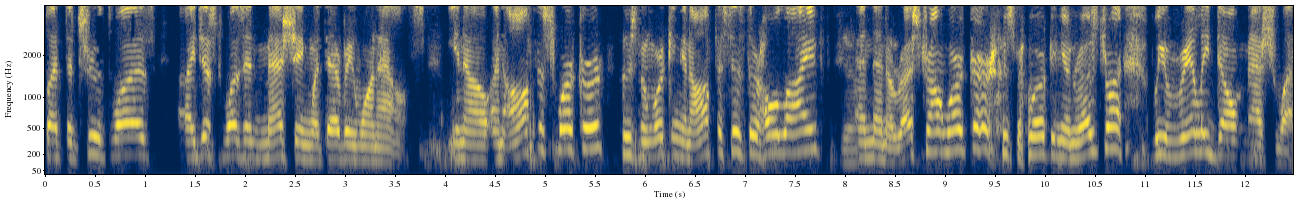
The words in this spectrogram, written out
but the truth was, I just wasn't meshing with everyone else. You know, an office worker who's been working in offices their whole life, Yeah. and then a restaurant worker who's been working in restaurant, we really don't mesh well.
